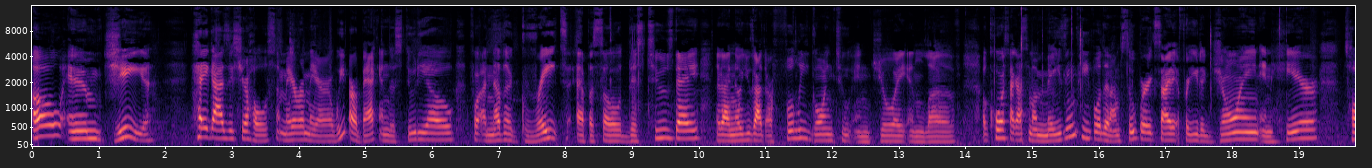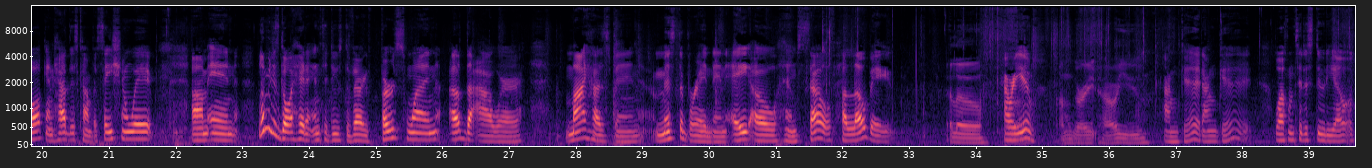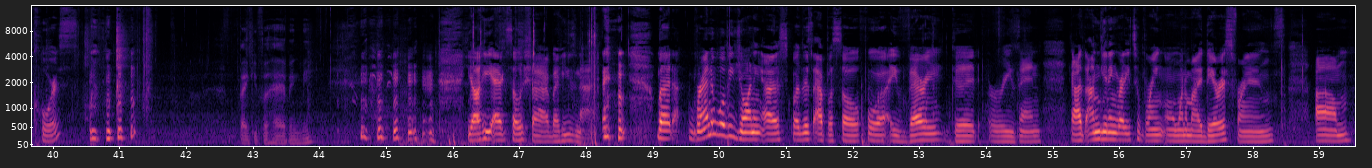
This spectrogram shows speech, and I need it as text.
OMG. Hey guys, it's your host, Mara Mara. We are back in the studio for another great episode this Tuesday that I know you guys are fully going to enjoy and love. Of course, I got some amazing people that I'm super excited for you to join and hear, talk, and have this conversation with. Um, and let me just go ahead and introduce the very first one of the hour my husband, Mr. Brandon AO himself. Hello, babe. Hello. How are you? I'm great. How are you? I'm good. I'm good. Welcome to the studio, of course. Thank you for having me. Y'all, he acts so shy, but he's not. but Brandon will be joining us for this episode for a very good reason. Guys, I'm getting ready to bring on one of my dearest friends. Um,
